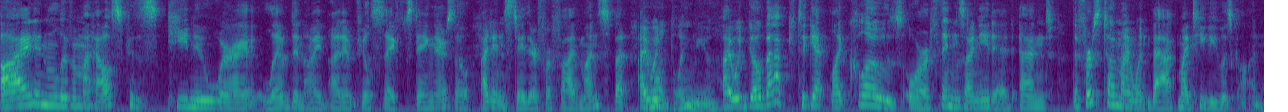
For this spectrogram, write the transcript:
I didn't live in my house because he knew where I lived and I, I didn't feel safe staying there. So I didn't stay there for five months. But I, I, would don't blame you. I would go back to get like clothes or things I needed. And the first time I went back, my TV was gone.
